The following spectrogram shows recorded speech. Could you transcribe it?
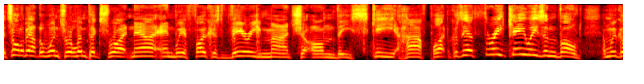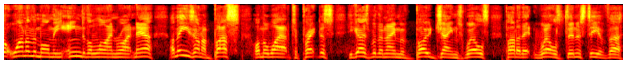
It's all about the Winter Olympics right now, and we're focused very much on the ski half pipe because there are three Kiwis involved, and we've got one of them on the end of the line right now. I think he's on a bus on the way up to practice. He goes by the name of Beau James Wells, part of that Wells dynasty of uh,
